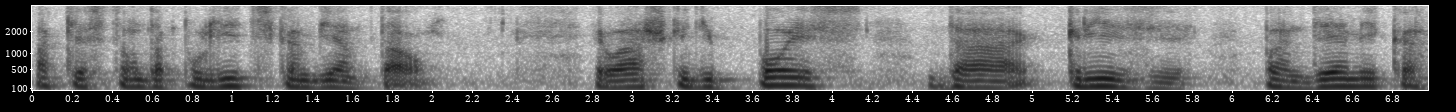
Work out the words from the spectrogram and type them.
a questão da política ambiental. Eu acho que depois da crise pandêmica,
